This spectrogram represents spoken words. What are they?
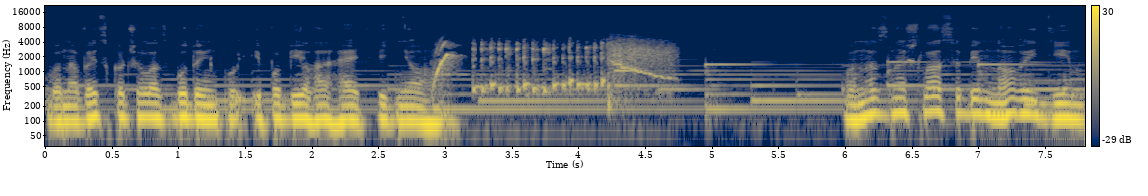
Вона вискочила з будинку і побігла геть від нього. Вона знайшла собі новий дім,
